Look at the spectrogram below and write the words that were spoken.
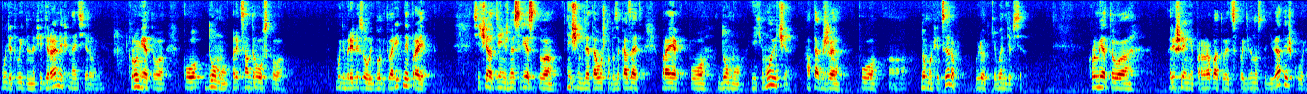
будет выделено федеральное финансирование. Кроме этого, по дому Александровского будем реализовывать благотворительный проект. Сейчас денежные средства ищем для того, чтобы заказать проект по дому Ехимовича, а также по э, дому офицеров в Летке, в Энгельсе. Кроме этого, решение прорабатывается по 99-й школе.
